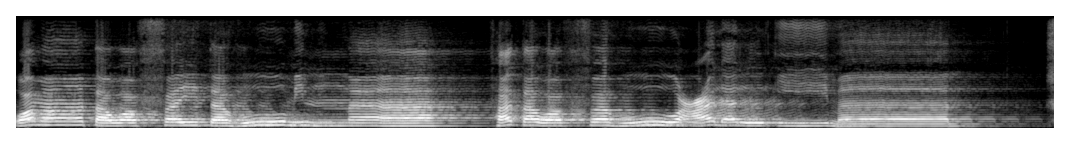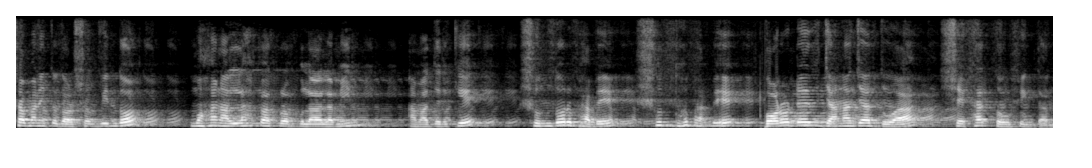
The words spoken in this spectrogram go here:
وما توفيته منا ফাতাওয়াফাহু আলাল ঈমান সম্মানিত দর্শকবৃন্দ মহান আল্লাহ পাক রব্বুল আলামিন আমাদেরকে সুন্দরভাবে, শুদ্ধভাবে বড়দের জানাজা, দোয়া শেখার তৌফিক দান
